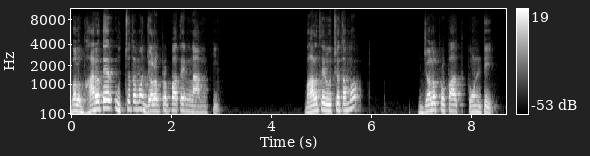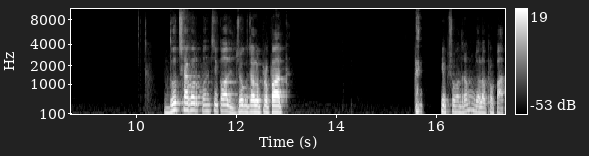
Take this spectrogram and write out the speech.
বলো, ভারতের উচ্চতম জলপ্রপাতের নাম কি? ভারতের উচ্চতম জলপ্রপাত কোনটি? দুধসাগর কুঞ্চিকল, যোগ জলপ্রপাত, শিবসমুদ্রম জলপ্রপাত।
